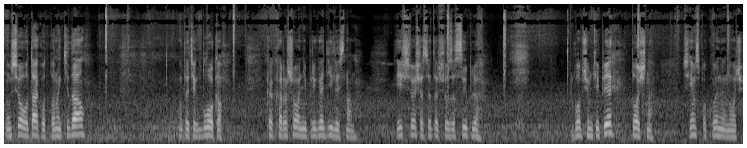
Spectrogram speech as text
Ну все, вот так вот понакидал. Вот этих блоков как хорошо они пригодились нам. И все, сейчас это все засыплю. В общем, теперь точно. Всем спокойной ночи.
